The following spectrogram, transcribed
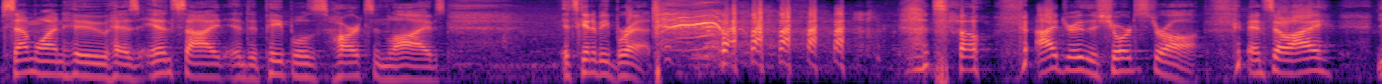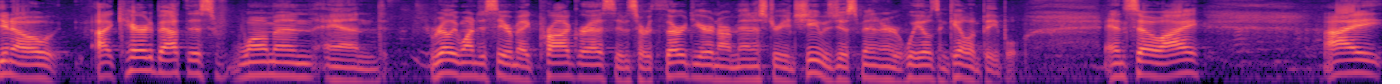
someone who has insight into people's hearts and lives. It's going to be Brett. so I drew the short straw. And so I, you know, I cared about this woman and really wanted to see her make progress. It was her third year in our ministry, and she was just spinning her wheels and killing people. And so I, I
